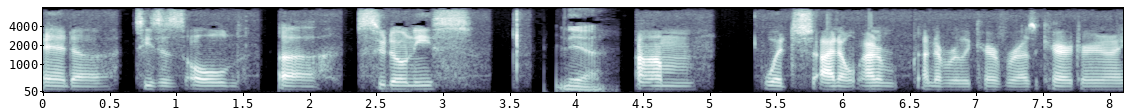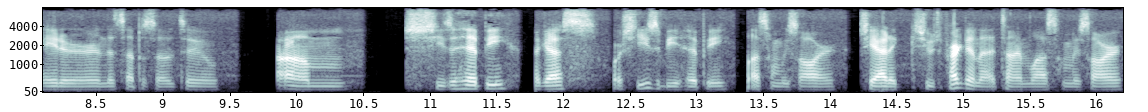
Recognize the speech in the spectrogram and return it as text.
and uh, sees his old uh, pseudo niece, Yeah. um, which I don't, I don't, I never really cared for her as a character, and I hated her in this episode too. Um, she's a hippie, I guess, or she used to be a hippie. Last time we saw her, she had a, she was pregnant at that time. Last time we saw her,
